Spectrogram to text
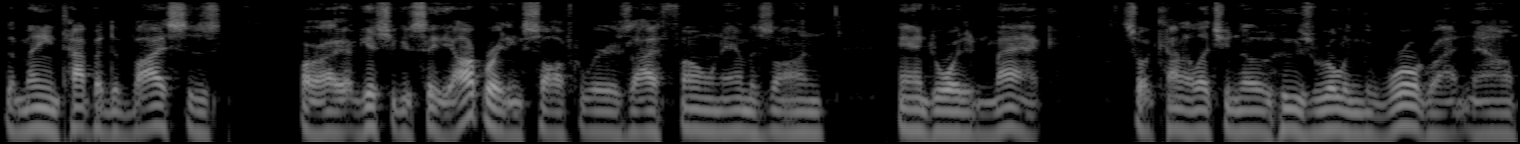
the main type of devices, or I guess you could say the operating software is iPhone, Amazon, Android, and Mac. So it kind of lets you know who's ruling the world right now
